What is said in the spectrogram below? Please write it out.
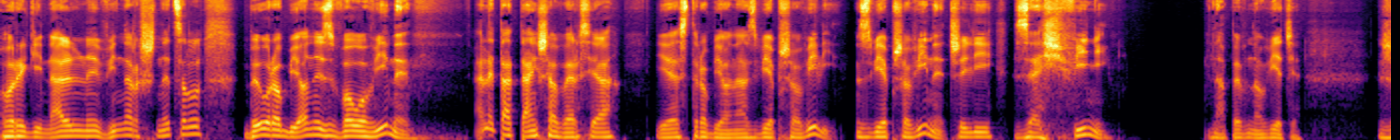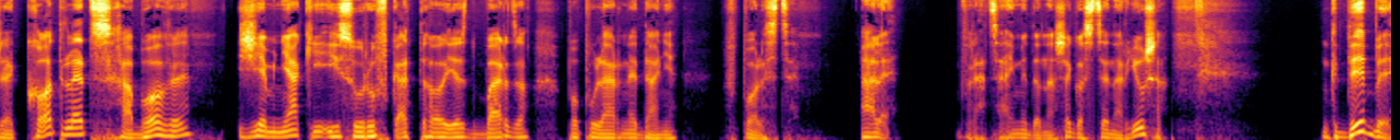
Oryginalny Wiener Schnitzel był robiony z wołowiny, ale ta tańsza wersja jest robiona z wieprzowili, z wieprzowiny, czyli ze świni. Na pewno wiecie, że kotlet schabowy, ziemniaki i surówka to jest bardzo popularne danie w Polsce. Ale wracajmy do naszego scenariusza. Gdyby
